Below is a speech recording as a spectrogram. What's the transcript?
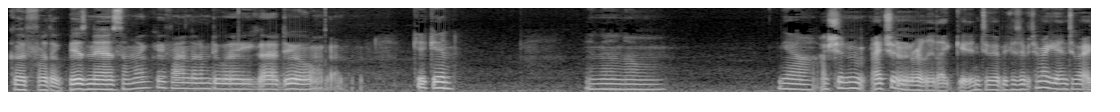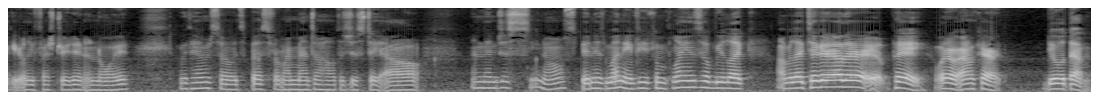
good for the business. I'm like okay fine let him do what he gotta do kick in. And then, um, yeah, I shouldn't, I shouldn't really, like, get into it because every time I get into it, I get really frustrated and annoyed with him. So it's best for my mental health to just stay out. and then just you know spend his money. If he complains, he'll be like, I'll be like, take it out of there, pay whatever. I don't care. Deal with them.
